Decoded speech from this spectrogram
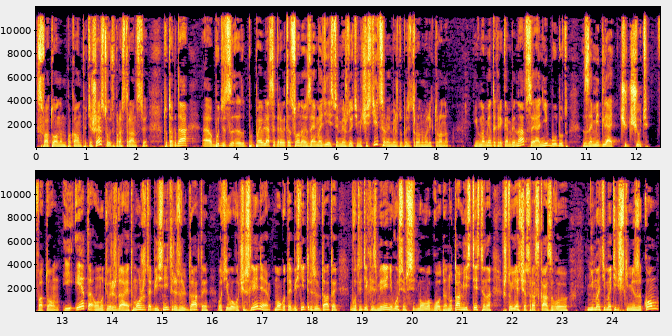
с фотоном, пока он путешествует в пространстве, то тогда э, будет э, появляться гравитационное взаимодействие между этими частицами, между позитроном и электроном. И в моментах рекомбинации они будут замедлять чуть-чуть фотон. И это, он утверждает, может объяснить результаты, вот его вычисления могут объяснить результаты вот этих измерений 87 года. Ну там, естественно, что я сейчас рассказываю не математическим языком,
